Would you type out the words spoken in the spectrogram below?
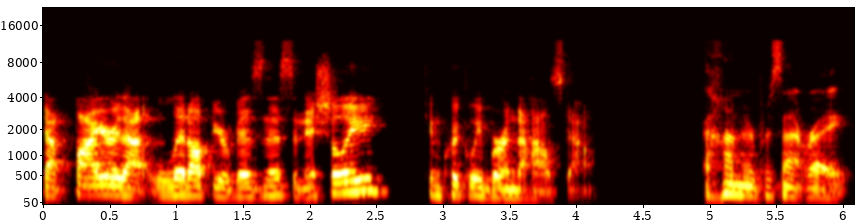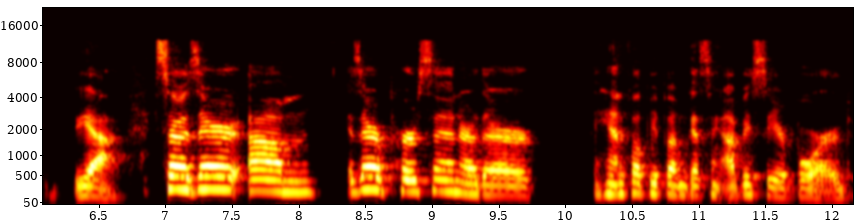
that fire that lit up your business initially can quickly burn the house down. 100% right. Yeah. So is there um is there a person or there a handful of people I'm guessing obviously you're bored,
